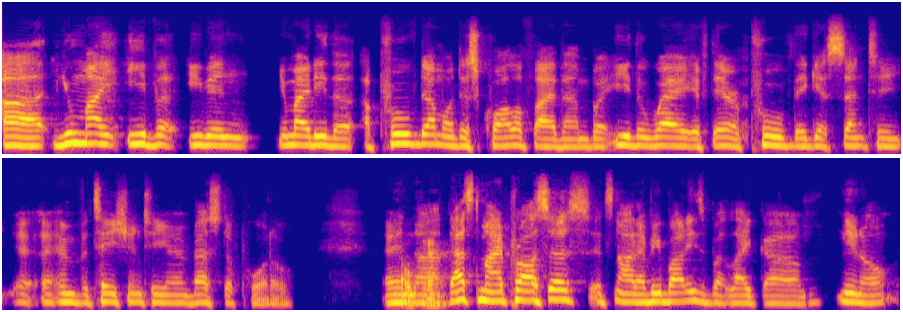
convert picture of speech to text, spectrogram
uh, you might either even you might either approve them or disqualify them. But either way, if they're approved, they get sent to uh, an invitation to your investor portal, and uh, okay. uh, that's my process. It's not everybody's, but like um, you know,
